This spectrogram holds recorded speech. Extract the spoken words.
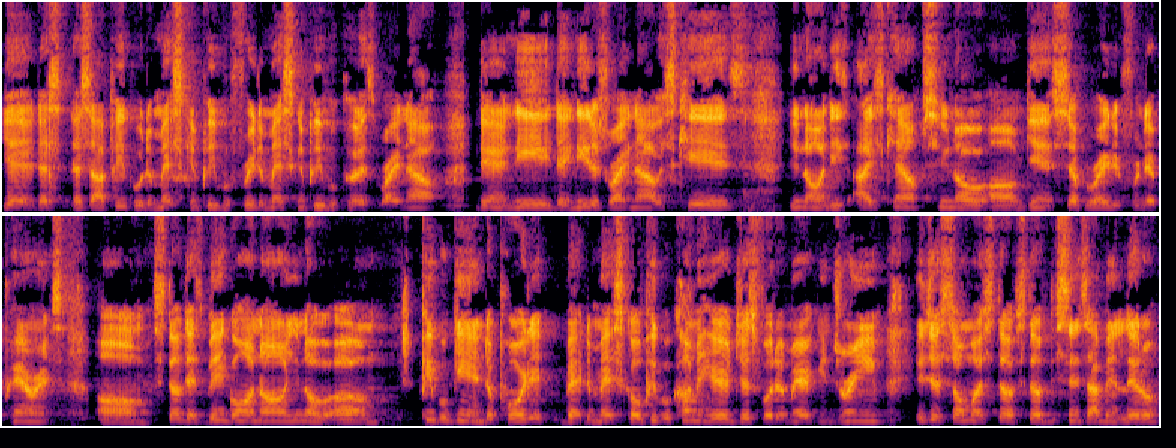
yeah, that's that's our people, the Mexican people, free the Mexican people, because right now they're in need. They need us right now as kids, you know, in these ice camps, you know, um, getting separated from their parents, um, stuff that's been going on, you know, um, people getting deported back to Mexico, people coming here just for the American dream. It's just so much stuff, stuff since I've been little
